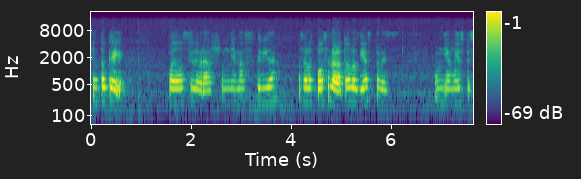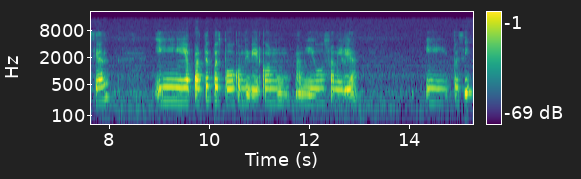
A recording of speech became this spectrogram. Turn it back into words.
siento que puedo celebrar un día más de vida. O sea, los puedo celebrar todos los días, pero es un día muy especial. Y aparte, pues puedo convivir con amigos, familia. Y pues sí.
